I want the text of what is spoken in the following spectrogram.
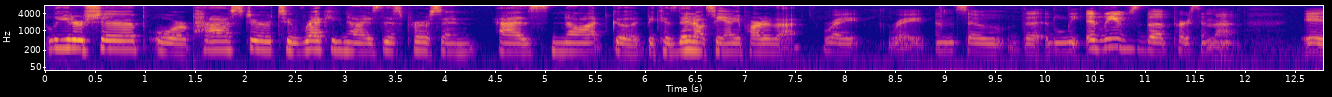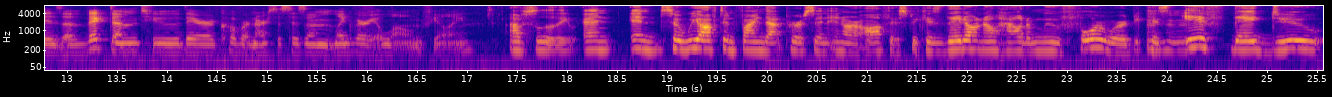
leadership or pastor to recognize this person as not good because they don't see any part of that. Right, right. And so the it, leaves the person that is a victim to their covert narcissism like very alone feeling. Absolutely. And and so we often find that person in our office because they don't know how to move forward because if they do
